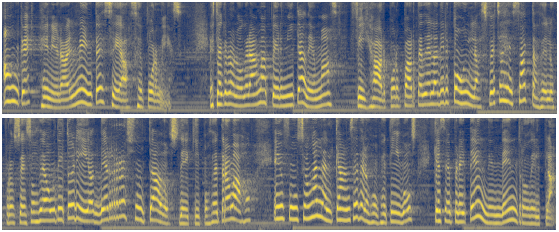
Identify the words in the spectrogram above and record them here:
aunque generalmente se hace por mes. Este cronograma permite además fijar por parte de la DIRCON las fechas exactas de los procesos de auditoría de resultados de equipos de trabajo en función al alcance de los objetivos que se pretenden dentro del plan.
